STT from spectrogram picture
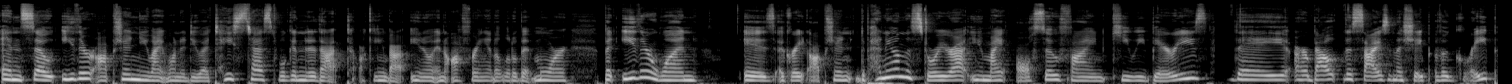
And so either option, you might want to do a taste test. We'll get into that talking about you know and offering it a little bit more. But either one is a great option. Depending on the store you're at, you might also find kiwi berries. They are about the size and the shape of a grape,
